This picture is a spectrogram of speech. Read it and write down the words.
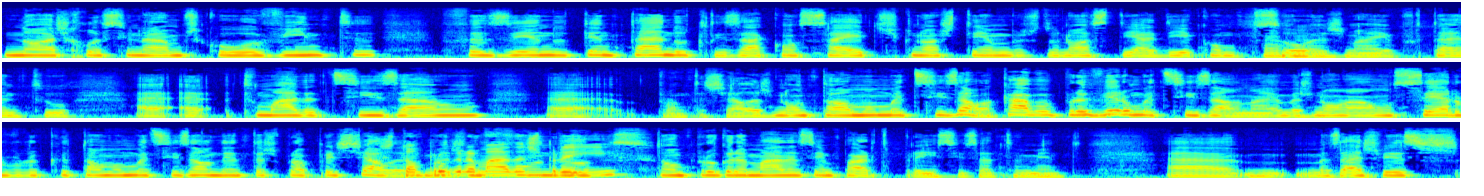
nós relacionarmos com o ouvinte fazendo, tentando utilizar conceitos que nós temos do nosso dia a dia como pessoas, uhum. não é? E, portanto, a, a, tomada de decisão, a, pronto, as células não tomam uma decisão, acaba por haver uma decisão, não é? Mas não há um cérebro que toma uma decisão dentro das próprias células. Estão programadas fundo, para isso? Estão programadas em parte para isso, exatamente. Uh, mas às vezes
